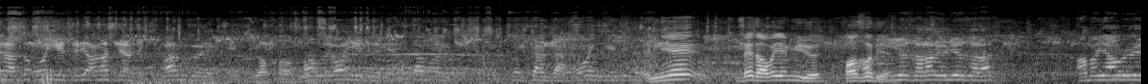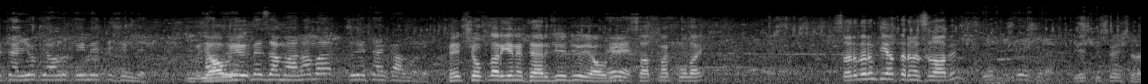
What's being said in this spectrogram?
Geçen hafta 17 liraya anaç verdik. Var mı böyle bir şey? Yapma abi. Vallahi 17 liraya. İstanbul'a gittik. 80 tane. 17 liraya. E niye bedava yemiyor? Fazla diye. yiyor zarar, ölüyor zarar. Ama yavru üreten yok. Yavru kıymetli şimdi. Tam Yavruyu üretme zamanı ama üreten kalmadı. pet shoplar gene tercih ediyor yavruyu. Evet. Satmak kolay. Sarıların fiyatları nasıl abi? 75 lira. 75 lira.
